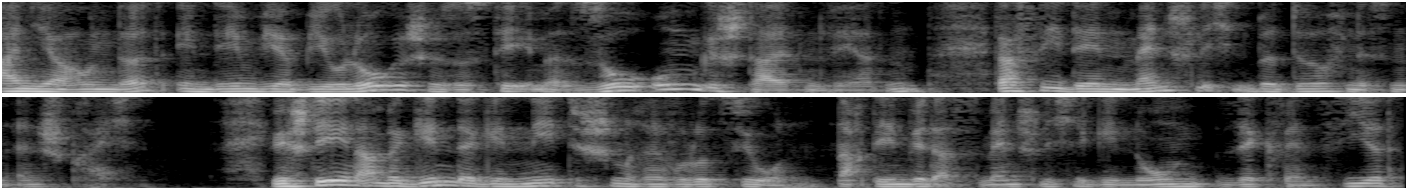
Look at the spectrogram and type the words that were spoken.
Ein Jahrhundert, in dem wir biologische Systeme so umgestalten werden, dass sie den menschlichen Bedürfnissen entsprechen. Wir stehen am Beginn der genetischen Revolution, nachdem wir das menschliche Genom sequenziert,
